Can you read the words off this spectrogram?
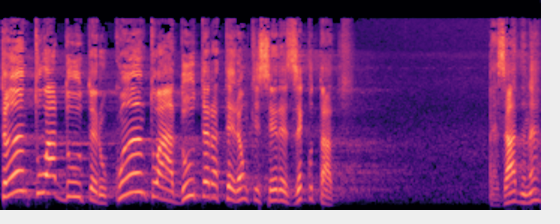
tanto o adúltero quanto a adúltera terão que ser executados. Pesado, né?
